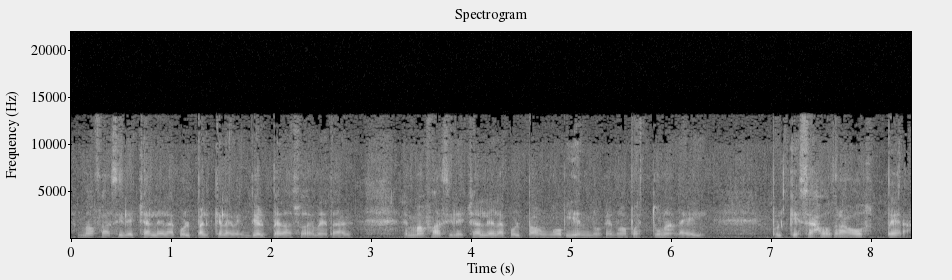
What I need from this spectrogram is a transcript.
es más fácil echarle la culpa al que le vendió el pedazo de metal, es más fácil echarle la culpa a un gobierno que no ha puesto una ley, porque esa es otra óspera.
